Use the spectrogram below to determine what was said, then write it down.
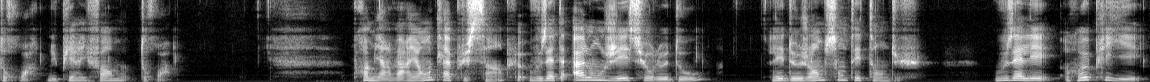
droit, du piriforme droit. Première variante, la plus simple, vous êtes allongé sur le dos, les deux jambes sont étendues. Vous allez replier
